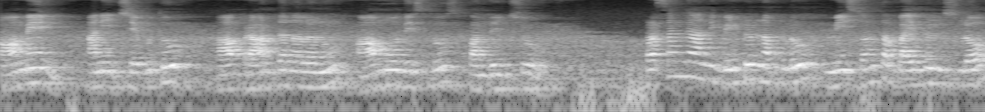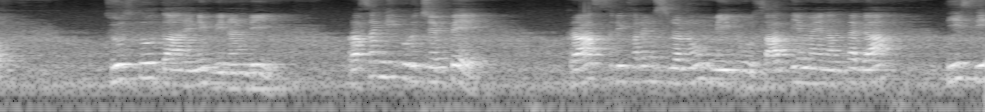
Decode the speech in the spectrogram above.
ఆమెన్ అని చెబుతూ ఆ ప్రార్థనలను ఆమోదిస్తూ స్పందించు. ప్రసంగాన్ని వింటున్నప్పుడు మీ సొంత బైబిల్స్లో చూస్తూ దానిని వినండి. ప్రసంగికుడు చెప్పే క్రాస్ రిఫరెన్స్లను మీకు సాధ్యమైనంతగా తీసి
